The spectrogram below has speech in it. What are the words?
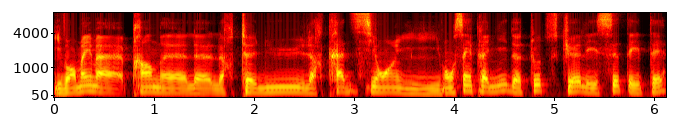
Ils vont même euh, prendre euh, leur tenue, leur tradition. Ils vont s'imprégner de tout ce que les sites étaient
